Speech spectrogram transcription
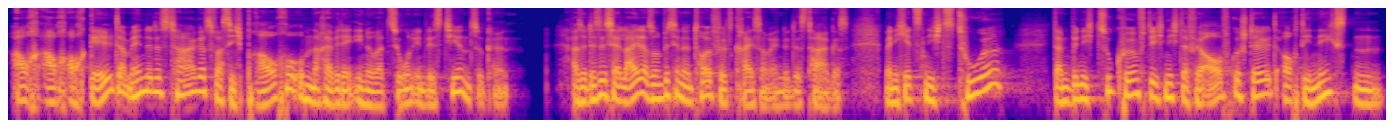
auch, auch, auch Geld am Ende des Tages, was ich brauche, um nachher wieder in Innovation investieren zu können. Also das ist ja leider so ein bisschen ein Teufelskreis am Ende des Tages. Wenn ich jetzt nichts tue, dann bin ich zukünftig nicht dafür aufgestellt, auch die nächsten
